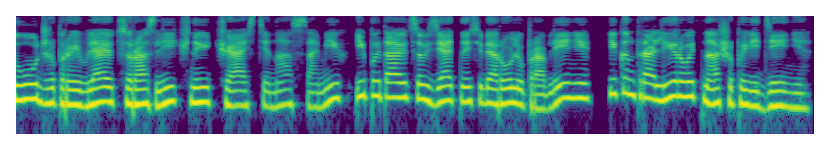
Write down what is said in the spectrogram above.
тут же проявляются различные части нас самих и пытаются взять на себя роль управления и контролировать наше поведение.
